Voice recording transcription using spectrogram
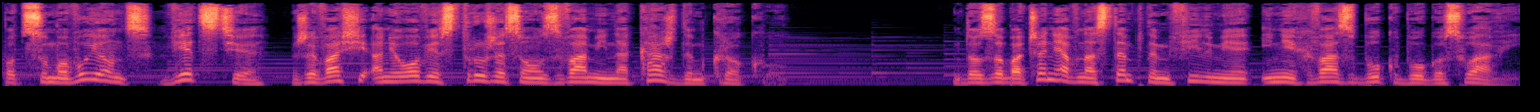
Podsumowując, wiedzcie, że wasi aniołowie stróże są z wami na każdym kroku. Do zobaczenia w następnym filmie i niech was Bóg błogosławi.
